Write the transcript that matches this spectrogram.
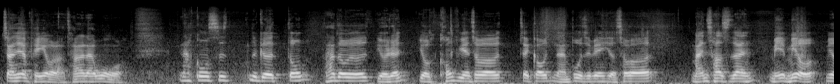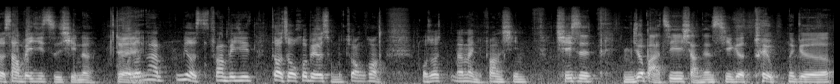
像些朋友了，他来问我，那公司那个都他都有人有空服员，差不多在高南部这边有差不多。蛮长时间没没有没有上飞机执勤了。对。我说那没有上飞机，到时候会不会有什么状况？我说慢慢你放心，其实你就把自己想成是一个退伍那个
